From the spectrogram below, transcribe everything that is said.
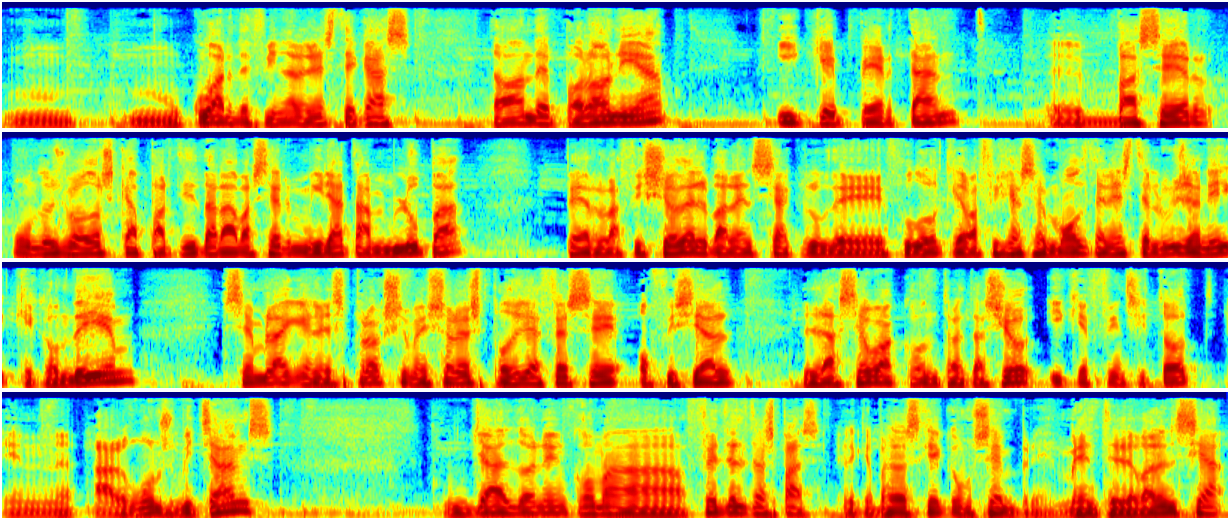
mm, quart de final, en este cas, davant de Polònia, i que, per tant, eh, va ser un dels jugadors que a partir d'ara va ser mirat amb lupa per l'afició del València Club de Futbol, que va fixar-se molt en este Luis Janí, que, com dèiem, sembla que en les pròximes hores podria fer-se oficial la seva contratació i que fins i tot en alguns mitjans ja el donen com a fet el traspàs. El que passa és que, com sempre, mentre el València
